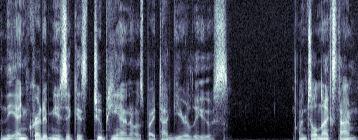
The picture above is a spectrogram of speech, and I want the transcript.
and the end credit music is Two Pianos by Tagirijus. Until next time.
